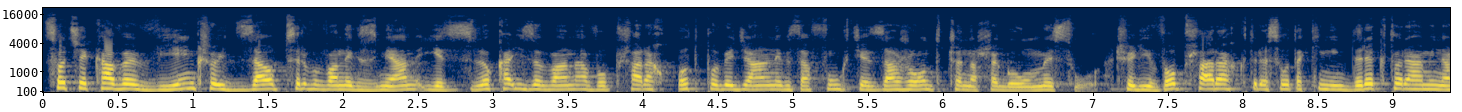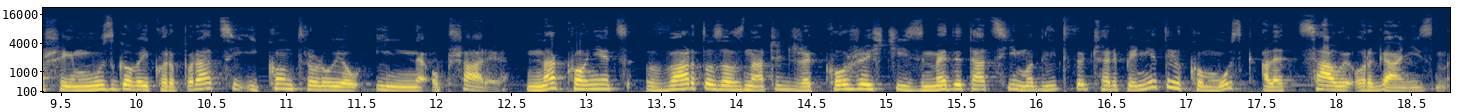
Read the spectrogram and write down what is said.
Co ciekawe, większość zaobserwowanych zmian jest zlokalizowana w obszarach odpowiedzialnych za funkcje zarządcze naszego umysłu, czyli w obszarach, które są takimi dyrektorami naszej mózgowej korporacji i kontrolują inne obszary. Na koniec warto zaznaczyć, że korzyści z medytacji i modlitwy czerpie nie tylko mózg, ale cały organizm.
